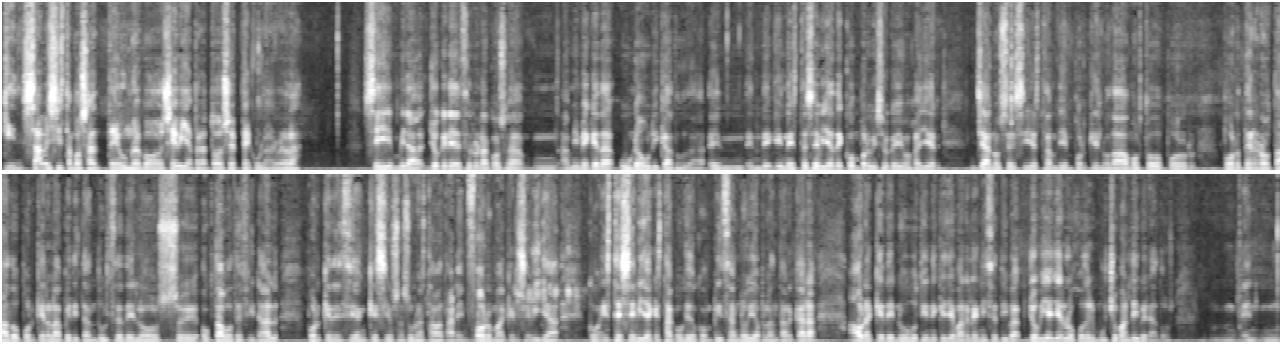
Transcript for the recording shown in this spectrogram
quién sabe si estamos ante un nuevo Sevilla, pero todo es especular, ¿verdad? Sí, mira, yo quería decir una cosa. mm, A mí me queda una única duda. En, este Sevilla de compromiso que vimos ayer, ya no sé si es también porque lo dábamos todos por, derrotado, porque era la perita en dulce de los eh, octavos de final, porque decían que si Osasuna estaba tan en forma, que el Sevilla, con este Sevilla que está cogido con pinzas no iba a plantar cara. Ahora que de nuevo tiene que llevar la iniciativa, yo vi ayer los jugadores mucho más liberados, mm, en-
